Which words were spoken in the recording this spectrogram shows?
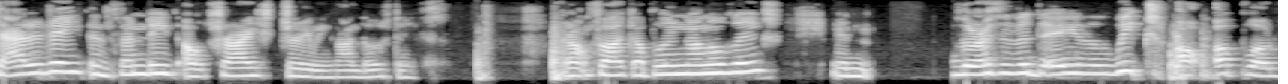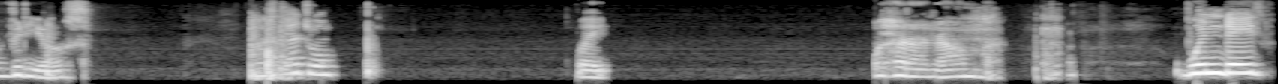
Saturdays and Sundays I'll try streaming on those days. I don't feel like uploading on those days, and the rest of the days of the weeks I'll upload videos. My schedule. Wait. Hold on. Um, Wednesdays,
